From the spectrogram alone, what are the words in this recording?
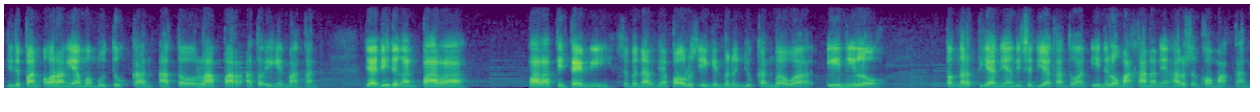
di depan orang yang membutuhkan atau lapar atau ingin makan. Jadi dengan para para titemi sebenarnya Paulus ingin menunjukkan bahwa ini loh pengertian yang disediakan Tuhan. Ini loh makanan yang harus engkau makan.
